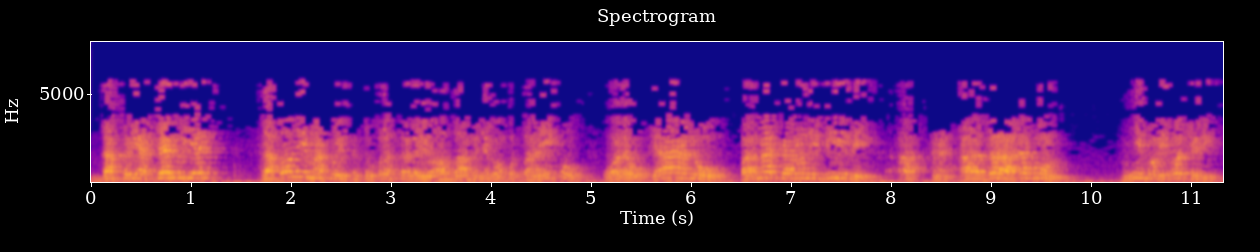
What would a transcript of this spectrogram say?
Da prijateljuje sa onima koji se suprostavljaju Allahu njegovom poslaniku. Walau kanu pa makar oni bili adaahum njihovi očevi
